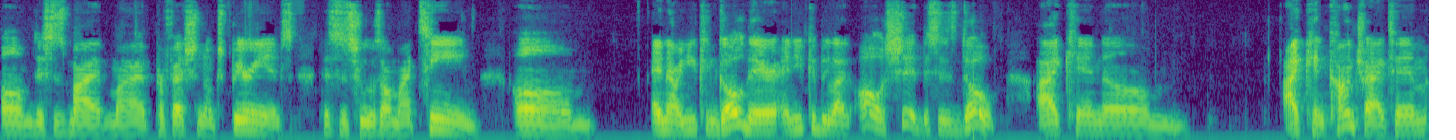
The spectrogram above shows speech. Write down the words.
Um, this is my my professional experience. This is who's on my team. Um, and now you can go there and you can be like, oh shit, this is dope. I can um, I can contract him.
